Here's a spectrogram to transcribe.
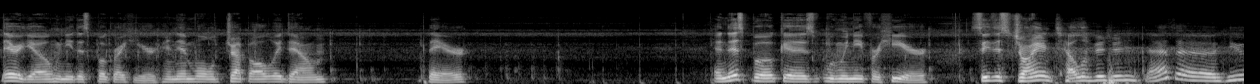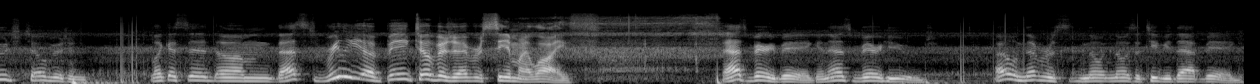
There you go, we need this book right here. And then we'll drop all the way down there. And this book is what we need for here. See this giant television? That's a huge television. Like I said, um, that's really a big television I've ever seen in my life. That's very big, and that's very huge. I will never know, notice a TV that big.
